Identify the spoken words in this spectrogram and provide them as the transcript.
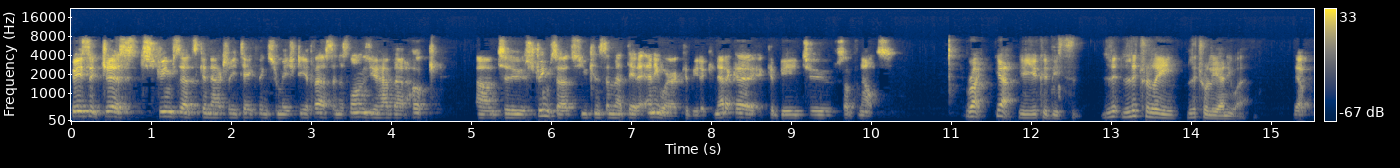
basic gist: StreamSets can actually take things from HDFS, and as long as you have that hook um, to StreamSets, you can send that data anywhere. It could be to Kinetica, it could be to something else. Right. Yeah. You could be li literally, literally anywhere. Yep.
